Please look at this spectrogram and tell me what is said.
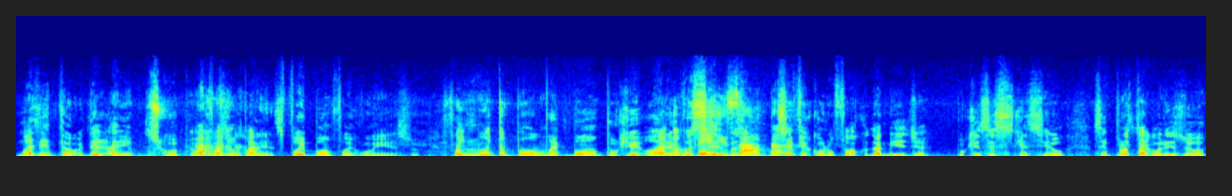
Mas então, aí, desculpe, eu vou fazer um parênteses. Foi bom ou foi ruim isso? Foi muito bom. Foi bom, porque, olha, eu você, você-. Você, ficou no foco da mídia, porque você se esqueceu. Você protagonizou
